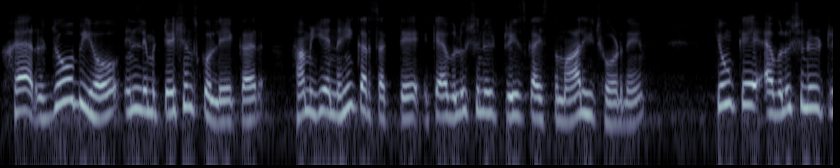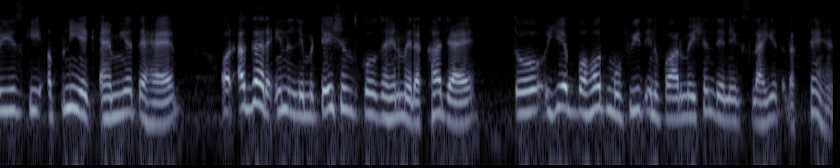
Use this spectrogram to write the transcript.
خیر، جو بھی ہو، ان لمیٹیشنز کو لے کر ہم یہ نہیں کر سکتے کہ ایولوشنری ٹریز کا استعمال ہی چھوڑ دیں، کیونکہ ایولوشنری ٹریز کی اپنی ایک اہمیت ہے۔ اور اگر ان لمیٹیشنز کو ذہن میں رکھا جائے، تو یہ بہت مفید انفارمیشن دینے کی صلاحیت رکھتے ہیں۔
